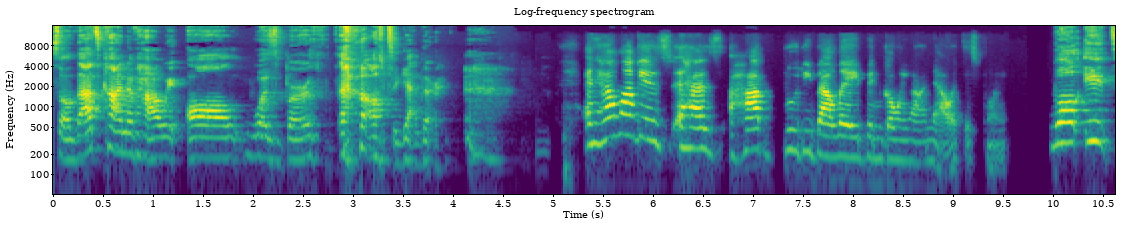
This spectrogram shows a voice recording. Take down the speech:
So that's kind of how it all was birthed all together. And how long is has Hot Booty Ballet been going on now at this point? Well, it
